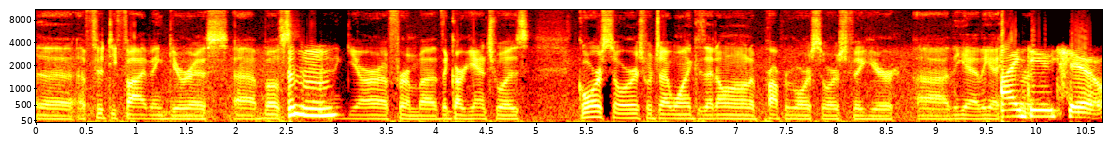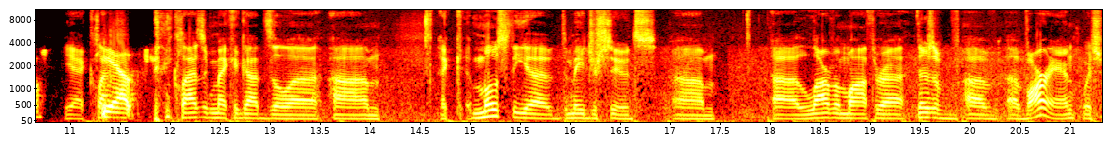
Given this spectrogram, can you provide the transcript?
a, a 55 Anguirus, uh, both Mhm. Anguirra from uh, the Gargantuas, Gorosaurus, which I want because I don't own a proper Gorosaurus figure. Uh, they got, they got I do too. Yeah, classic, Yep. classic Mecha Godzilla. Um, most of the uh, the major suits. Um, uh, Larva Mothra. There's a, a, a Varan, which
